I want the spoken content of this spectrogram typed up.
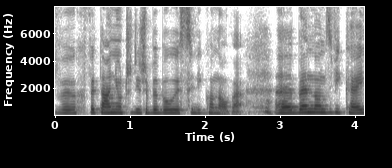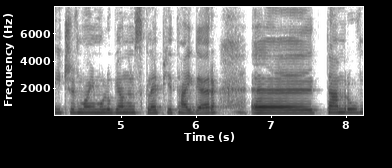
w chwytaniu, czyli żeby były silikonowe. Będąc w Ikei czy w moim ulubionym sklepie Tiger, tam również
